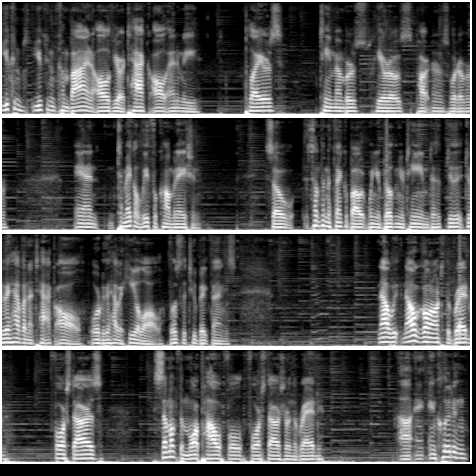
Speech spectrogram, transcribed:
You can you can combine all of your attack all enemy players, team members, heroes, partners, whatever, and to make a lethal combination. So something to think about when you're building your team. Does do they, do they have an attack all or do they have a heal all? Those are the two big things. Now we now we're going on to the red four stars. Some of the more powerful four stars are in the red, uh, including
